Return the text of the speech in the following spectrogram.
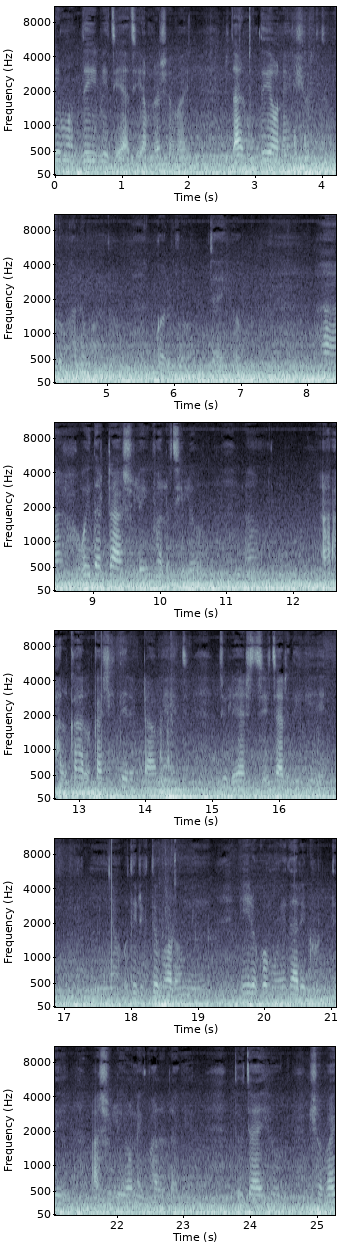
এর মধ্যেই বেঁচে আছি আমরা সবাই। তার মধ্যে অনেক সুখ দুঃখ ভালো মন্দ গল্প যাই হোক হ্যাঁ ওয়েদারটা আসলেই ভালো ছিল উম, আ- হালকা হালকা শীতের একটা আমেজ চলে আসছে চারিদিকে। অতিরিক্ত গরম নেই এইরকম ওয়েদারে ঘুরতে আসলে অনেক ভালো লাগে। তো যাই হোক, সবাই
